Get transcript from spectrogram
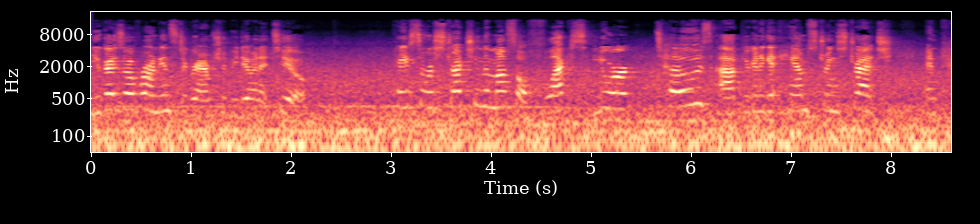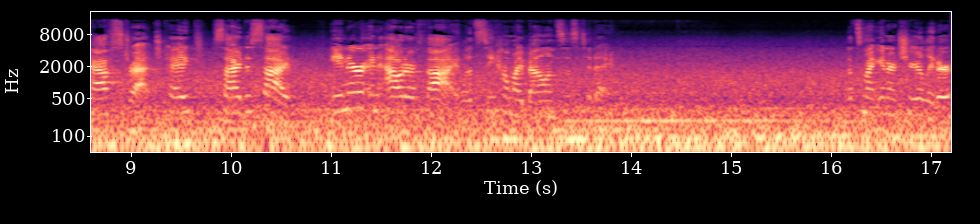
You guys over on Instagram should be doing it too. Okay, so we're stretching the muscle. Flex your toes up. You're gonna get hamstring stretch and calf stretch, okay? Side to side, inner and outer thigh. Let's see how my balance is today. That's my inner cheerleader.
